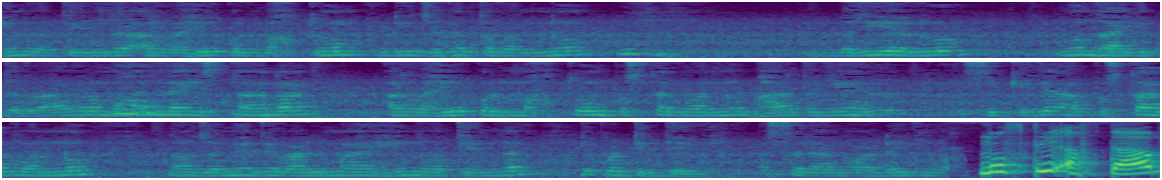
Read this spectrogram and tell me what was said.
ಹಿಂದ್ ವತಿಯಿಂದ ಅಲ್ ರಹೀಕುಲ್ ಮಖ್ತೂಮ್ ಇಡೀ ಜಗತ್ತವನ್ನು ಬರೆಯಲು ಮುಂದಾಗಿದ್ದರು. ಆದರೆ ಮೊದಲನೇ ಸ್ಥಾನ ಅಲ್ ರಹೀಕುಲ್ ಮಖ್ತೂಮ್ ಪುಸ್ತಕವನ್ನು ಭಾರತಕ್ಕೆ ಸಿಕ್ಕಿದೆ. ಆ ಪುಸ್ತಕವನ್ನು ನಾವು ಜಮಿಯತೆ ಉಲಮಾ ಹಿಂದ್ ವತಿಯಿಂದ ಕೊಟ್ಟಿದ್ದೇವೆ ಅಸ್ಸಲಾಮು ಅಲೈಕುಂ ಮುಫ್ತಿ ಅಫ್ತಾಬ್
